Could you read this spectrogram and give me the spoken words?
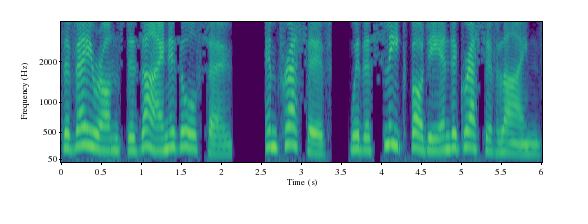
The Veyron's design is also impressive, with a sleek body and aggressive lines.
